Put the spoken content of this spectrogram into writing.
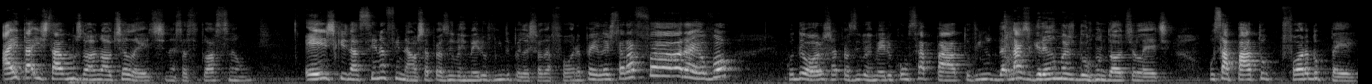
Aí tá- estávamos nós no Outlet, nessa situação. Eis que na cena final, Chapeuzinho Vermelho vindo pela estrada fora, pela estrada fora, eu vou. Quando eu olho o Chapeuzinho Vermelho com o sapato vindo nas gramas do, do Outlet, o sapato fora do pé.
